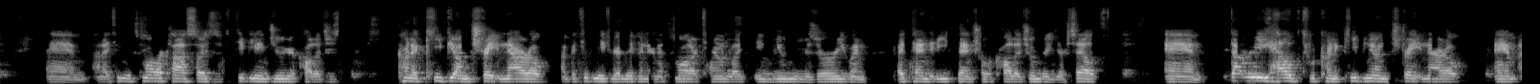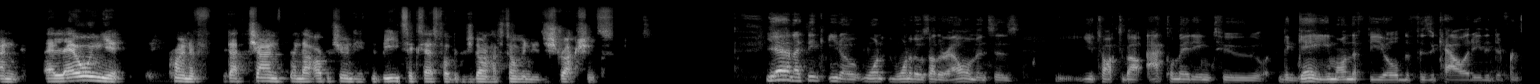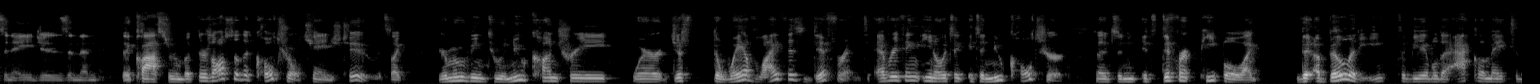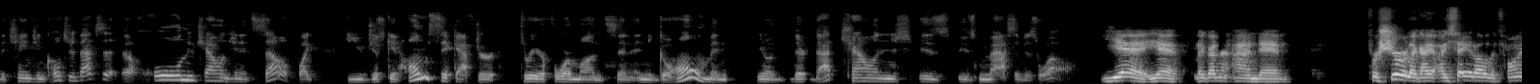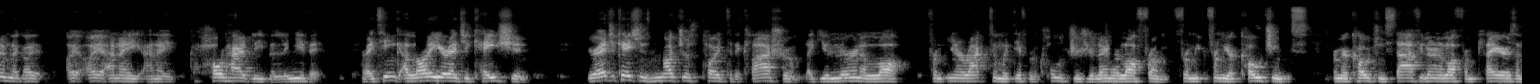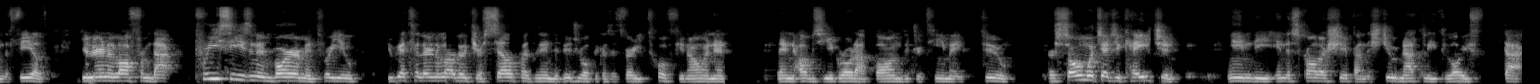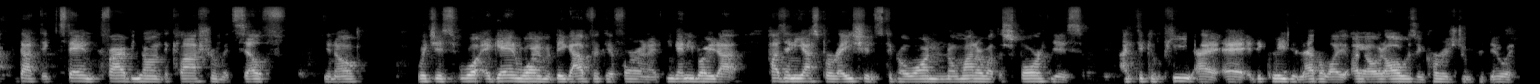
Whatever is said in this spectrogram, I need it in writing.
um, and I think the smaller class sizes, particularly in junior colleges, kind of keep you on the straight and narrow. And particularly if you're living in a smaller town like in Union, Missouri, when I attended East Central College under yourself. And um, that really helped with kind of keeping you on the straight and narrow um, and allowing you kind of that chance and that opportunity to be successful because you don't have so many distractions. Yeah, and I think you know one one of those other elements is you talked about acclimating to the game on the field, the physicality, the difference in ages, and then the classroom. But there's also the cultural change too. It's like you're moving to a new country where just the way of life is different. Everything, you know, it's a it's a new culture. It's a, it's different people. Like the ability to be able to acclimate to the changing culture. That's a, a whole new challenge in itself. Like, do you just get homesick after three or four months and, and you go home and you know that challenge is is massive as well. Yeah, yeah. Like and, and um, for sure, like I, I say it all the time. Like I, I, I and I and I wholeheartedly believe it. I think a lot of your education your education is not just tied to the classroom. Like you learn a lot from interacting with different cultures. You learn a lot from from from your coachings, from your coaching staff. You learn a lot from players on the field. You learn a lot from that preseason environment where you you get to learn a lot about yourself as an individual because it's very tough, you know. And then then obviously you grow that bond with your teammate too. There's so much education in the in the scholarship and the student athlete life that that extends far beyond the classroom itself, you know which is what again why I'm a big advocate for. And I think anybody that has any aspirations to go on, no matter what the sport is, and to compete at, at the collegiate level, I, I would always encourage them to do it.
